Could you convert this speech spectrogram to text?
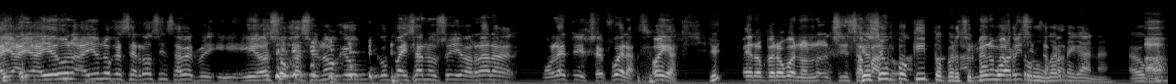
hay, hay, hay, uno, hay, uno, que cerró sin saber y, y eso ocasionó que un, que un, paisano suyo rara molesto y se fuera. Oiga, pero, pero bueno, sin saber. Yo sé un poquito, pero si pongo a jugar me gana. Hago ¿Ah?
